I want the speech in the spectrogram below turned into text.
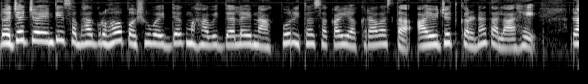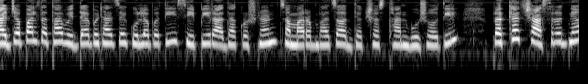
रजत जयंती सभागृह पशुवैद्यक महाविद्यालय नागपूर इथं सकाळी अकरा वाजता आयोजित करण्यात आला आहे. राज्यपाल तथा विद्यापीठाचे कुलपती सी पी राधाकृष्णन समारंभाचं अध्यक्षस्थान भूषवतील. प्रख्यात शास्त्रज्ञ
